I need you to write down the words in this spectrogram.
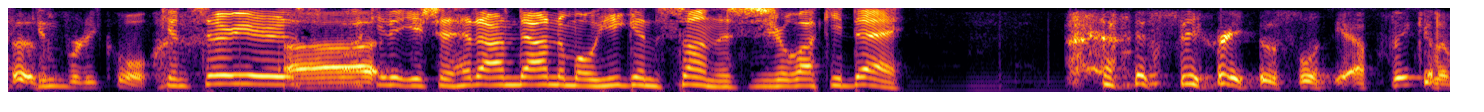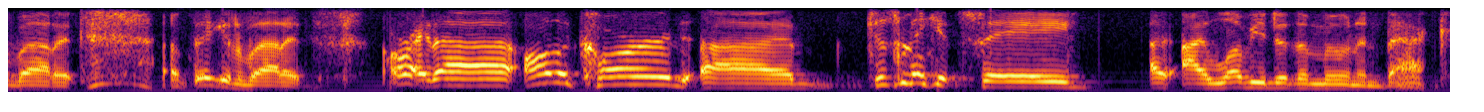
that's can- pretty cool. Consider Uh, lucky you should head on down to Mohegan Sun. This is your lucky day. Seriously, I'm thinking about it. I'm thinking about it. All right, uh, on the card, uh, just make it say, I, "I love you to the moon and back."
